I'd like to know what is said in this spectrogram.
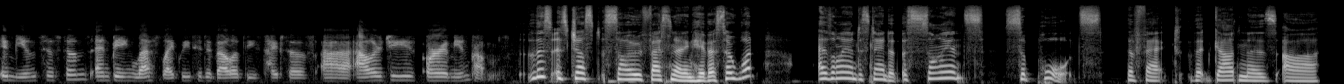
immune systems and being less likely to develop these types of uh, allergies or immune problems. This is just so fascinating, Heather. So, what, as I understand it, the science supports the fact that gardeners are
